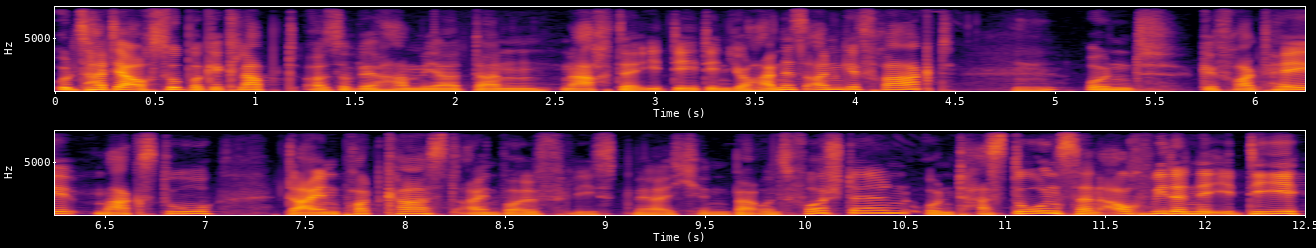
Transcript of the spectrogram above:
Und es hat ja auch super geklappt. Also wir haben ja dann nach der Idee den Johannes angefragt Mhm. und gefragt, hey, magst du deinen Podcast Ein Wolf liest Märchen bei uns vorstellen? Und hast du uns dann auch wieder eine Idee,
